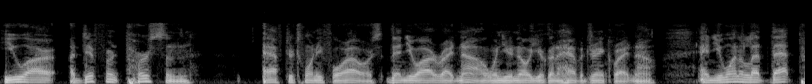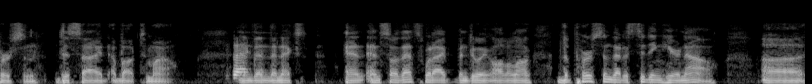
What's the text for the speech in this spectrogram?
you are a different person after 24 hours than you are right now when you know you're going to have a drink right now. And you want to let that person decide about tomorrow. Exactly. And then the next and and so that's what I've been doing all along. The person that is sitting here now uh,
